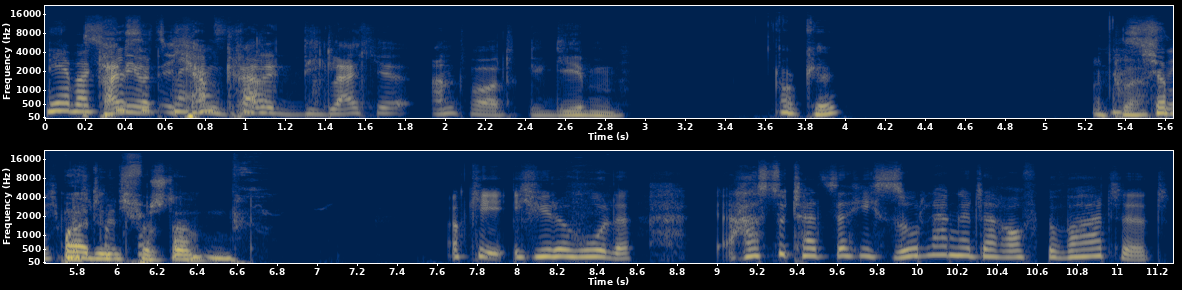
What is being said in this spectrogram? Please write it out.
Nee, aber Sunny und ich haben gerade die gleiche Antwort gegeben. Okay. Und du Hast hast Ich habe beide nicht mitbekommen. verstanden. Okay, ich wiederhole. Hast du tatsächlich so lange darauf gewartet?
